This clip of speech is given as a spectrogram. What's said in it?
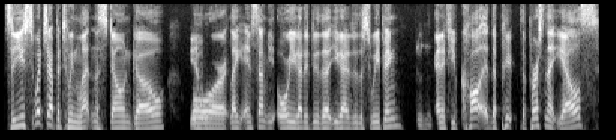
so you switch up between letting the stone go yep. or like in some, or you got to do the you got to do the sweeping. Mm-hmm. And if you call the the person that yells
